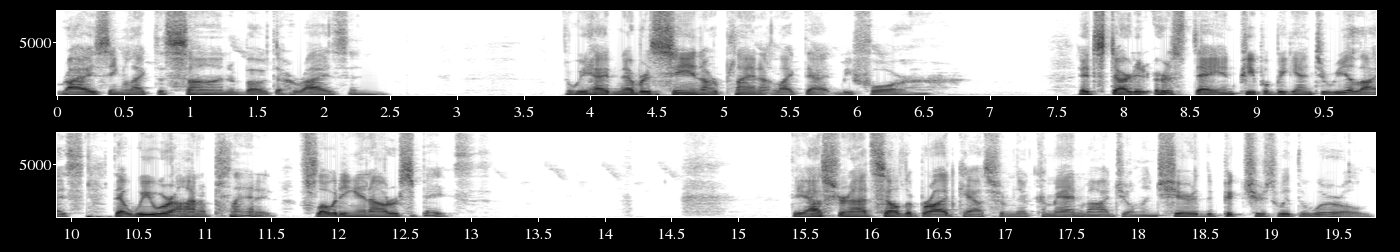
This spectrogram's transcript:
rising like the sun above the horizon. We had never seen our planet like that before. It started Earth Day, and people began to realize that we were on a planet floating in outer space. The astronauts held a broadcast from their command module and shared the pictures with the world.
